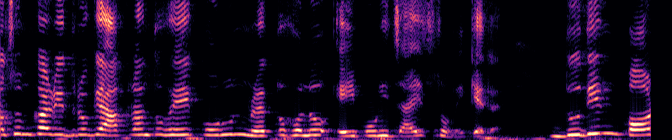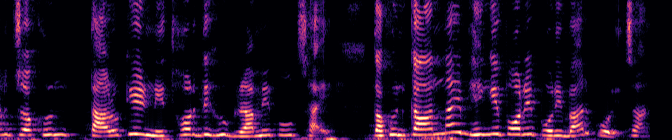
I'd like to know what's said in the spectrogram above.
আচমকা হৃদরোগে আক্রান্ত হয়ে করুণ মৃত্যু হলো এই পরিযায়ী শ্রমিকের। দুদিন পর যখন তারকের নিথর দেহ গ্রামে পৌঁছায়, তখন কান্নায় ভেঙে পড়ে পরিবার পরিজন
